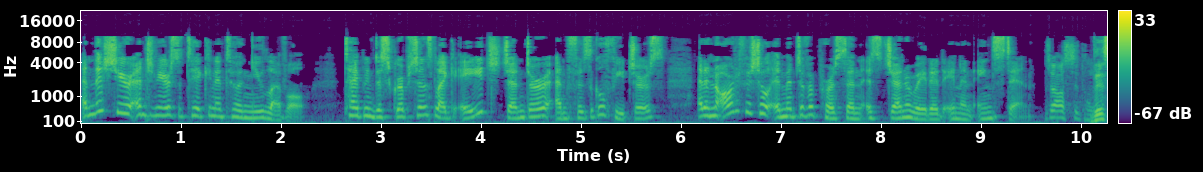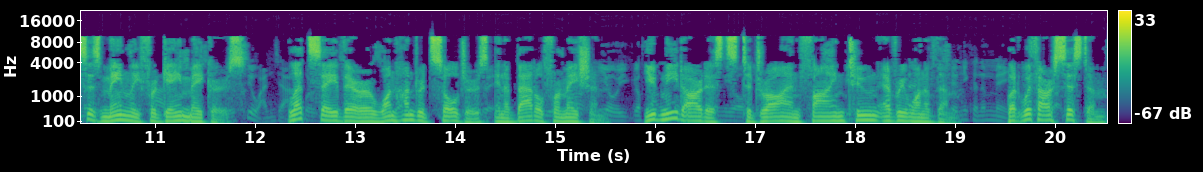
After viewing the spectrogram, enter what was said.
And this year, engineers have taken it to a new level typing descriptions like age, gender, and physical features, and an artificial image of a person is generated in an instant. This is mainly for game makers. Let's say there are 100 soldiers in a battle formation. You'd need artists to draw and fine-tune every one of them. But with our system,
